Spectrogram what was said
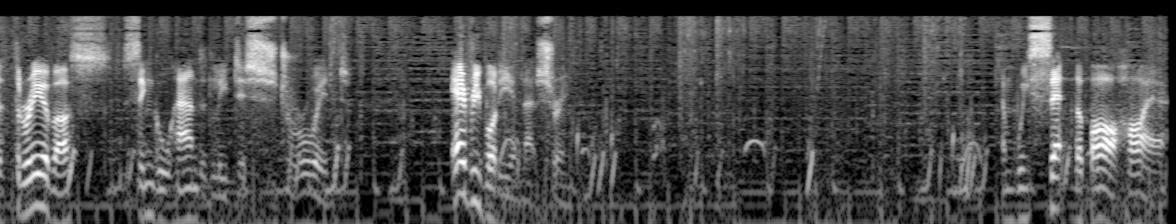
The three of us single-handedly destroyed everybody in that stream. And we set the bar higher.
